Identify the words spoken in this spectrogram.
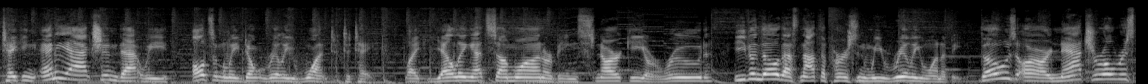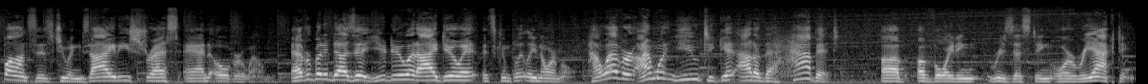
taking any action that we ultimately don't really want to take like yelling at someone or being snarky or rude, even though that's not the person we really want to be. Those are our natural responses to anxiety, stress, and overwhelm. Everybody does it, you do it, I do it, it's completely normal. However, I want you to get out of the habit of avoiding, resisting, or reacting.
